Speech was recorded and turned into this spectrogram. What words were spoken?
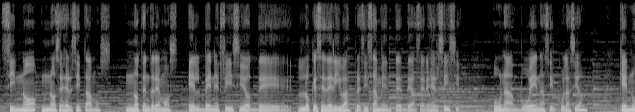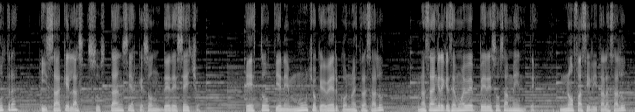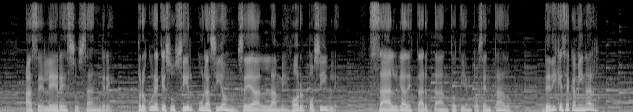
Si no nos ejercitamos, no tendremos el beneficio de lo que se deriva precisamente de hacer ejercicio. Una buena circulación que nutra y saque las sustancias que son de desecho. Esto tiene mucho que ver con nuestra salud. Una sangre que se mueve perezosamente no facilita la salud. Acelere su sangre. Procure que su circulación sea la mejor posible Salga de estar tanto tiempo sentado. Dedíquese a caminar.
